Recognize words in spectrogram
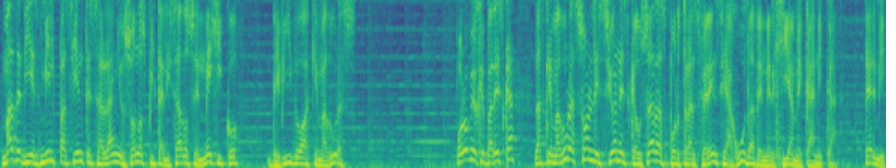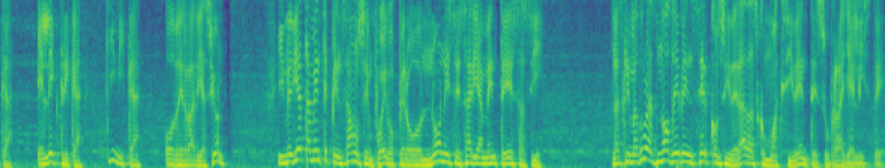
Más de 10 mil pacientes al año son hospitalizados en México debido a quemaduras. Por obvio que parezca, las quemaduras son lesiones causadas por transferencia aguda de energía mecánica, térmica, eléctrica, química o de radiación. Inmediatamente pensamos en fuego, pero no necesariamente es así. Las quemaduras no deben ser consideradas como accidentes, subraya el ISTE.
